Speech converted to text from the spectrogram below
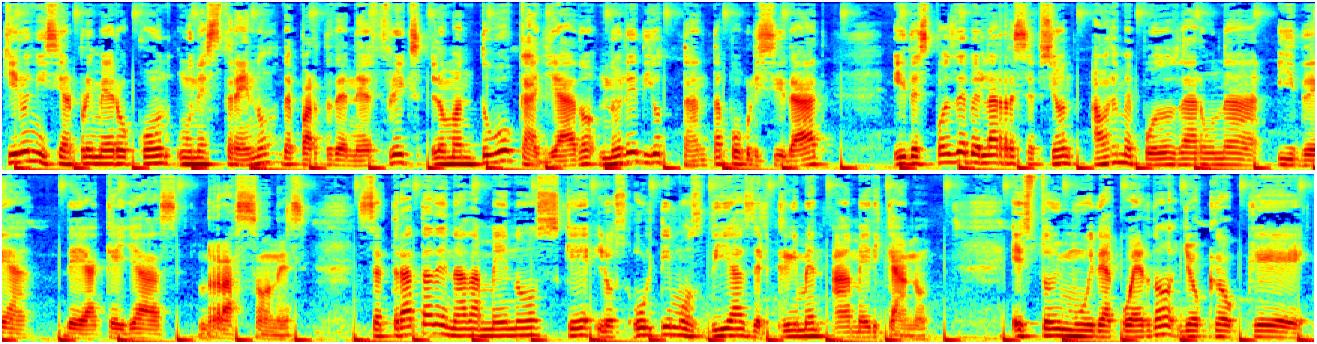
Quiero iniciar primero con un estreno de parte de Netflix. Lo mantuvo callado, no le dio tanta publicidad. Y después de ver la recepción, ahora me puedo dar una idea de aquellas razones. Se trata de nada menos que los últimos días del crimen americano. Estoy muy de acuerdo, yo creo que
